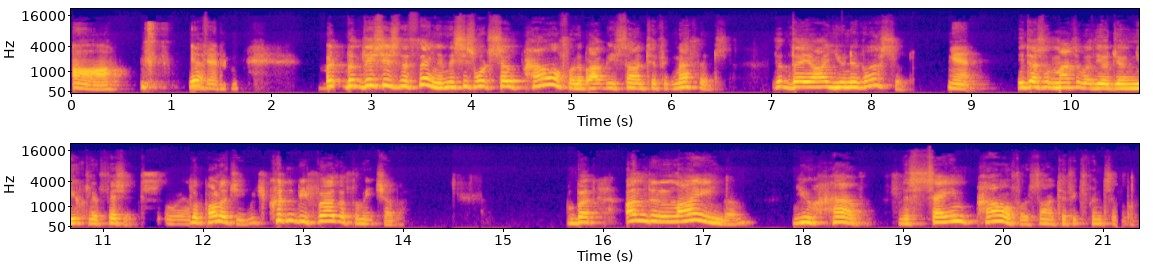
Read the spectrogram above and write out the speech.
are yeah. general. But but this is the thing, and this is what's so powerful about these scientific methods, that they are universal. Yeah. It doesn't matter whether you're doing nuclear physics or anthropology, which couldn't be further from each other. But underlying them, you have the same powerful scientific principle.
